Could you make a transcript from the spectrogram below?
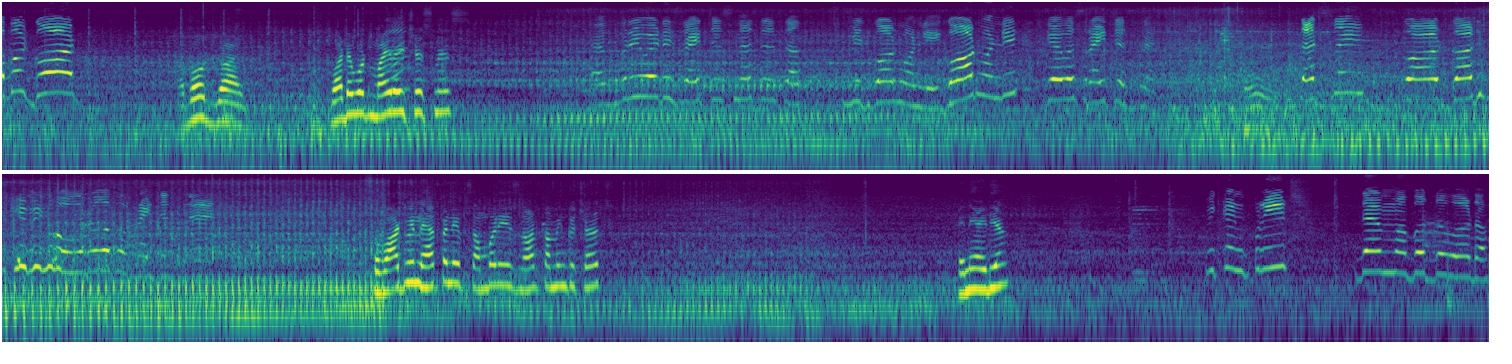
About God, About God. What about my righteousness? everybody's righteousness is uh, with God only. God only gave us righteousness. Oh. That's why God, God is giving overall of righteousness. So what will happen if somebody is not coming to church? Any idea? We can preach them about the word of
